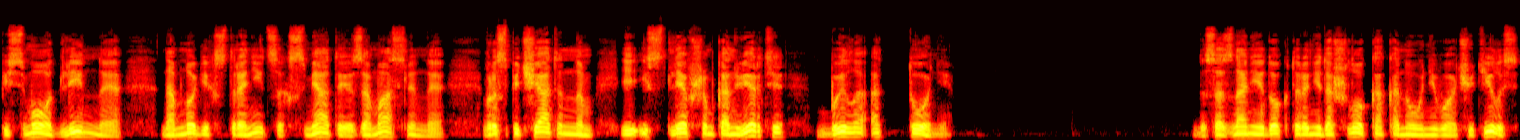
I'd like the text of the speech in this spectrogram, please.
Письмо длинное, на многих страницах, смятое, замасленное, в распечатанном и истлевшем конверте, было от Тони. До сознания доктора не дошло, как оно у него очутилось.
